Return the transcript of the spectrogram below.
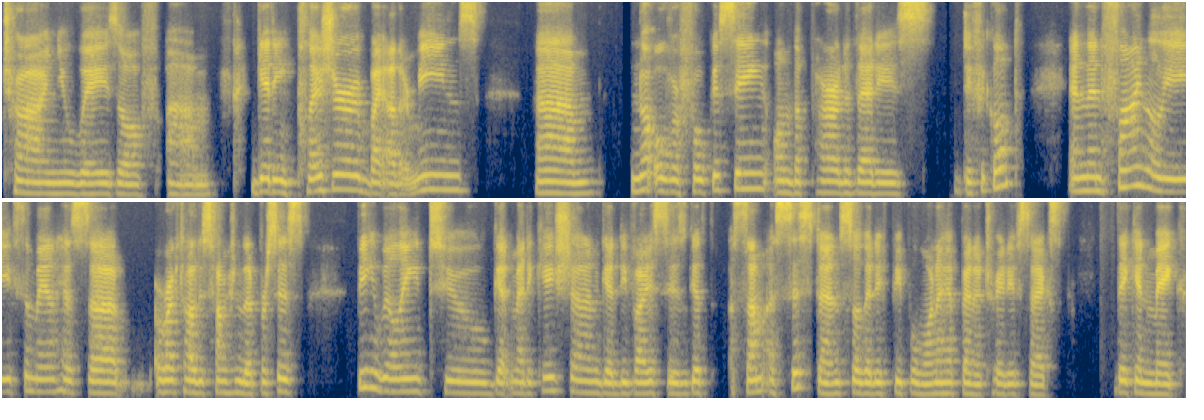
try new ways of um, getting pleasure by other means, um, not over focusing on the part that is difficult. And then finally, if the man has uh, erectile dysfunction that persists, being willing to get medication, get devices, get some assistance so that if people want to have penetrative sex, they can make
